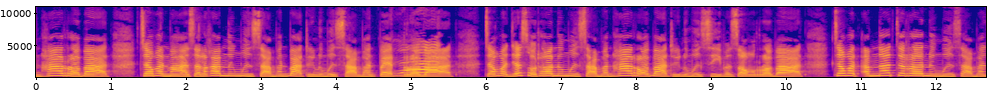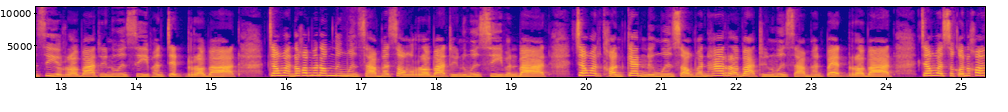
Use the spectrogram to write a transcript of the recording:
13,500 บาท จังหวัดมหาสารคาม13,000 บาท ถึง 13,800 บาท จังหวัดยะโสธร13,500 บาท ถึง 14,200 บาท จังหวัดอำนาจเจริญ 13,400 บาท ถึง 14,700 100 บาท จังหวัดนครพนม 13,200 บาท ถึง 14,000 บาท จังหวัดขอนแก่น 12,500 บาท ถึง 13,800 บาท จังหวัดสกลนคร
